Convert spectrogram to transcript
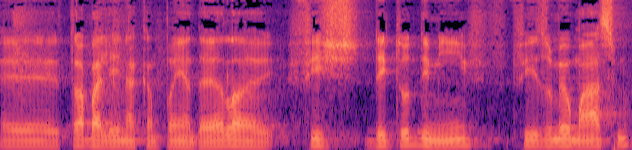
é, trabalhei na campanha dela, fiz, dei tudo de mim, fiz o meu máximo.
